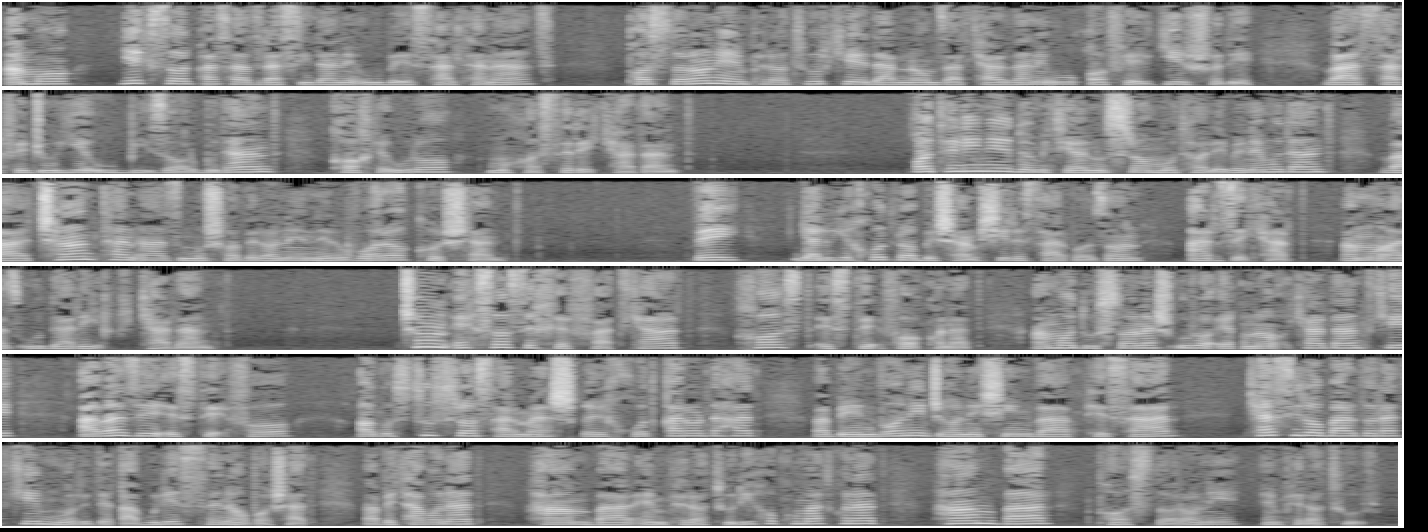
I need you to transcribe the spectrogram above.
اما یک سال پس از رسیدن او به سلطنت پاسداران امپراتور که در نامزد کردن او قافلگیر شده و از صرف جویی او بیزار بودند کاخ او را محاصره کردند. قاتلین دومیتیانوس را مطالبه نمودند و چند تن از مشاوران نروا را کشتند. وی گلوی خود را به شمشیر سربازان عرضه کرد اما از او دریغ کردند. چون احساس خفت کرد خواست استعفا کند. اما دوستانش او را اقناع کردند که عوض استعفا آگوستوس را سرمشق خود قرار دهد و به عنوان جانشین و پسر کسی را بردارد که مورد قبول سنا باشد و بتواند هم بر امپراتوری حکومت کند هم بر پاسداران امپراتور.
